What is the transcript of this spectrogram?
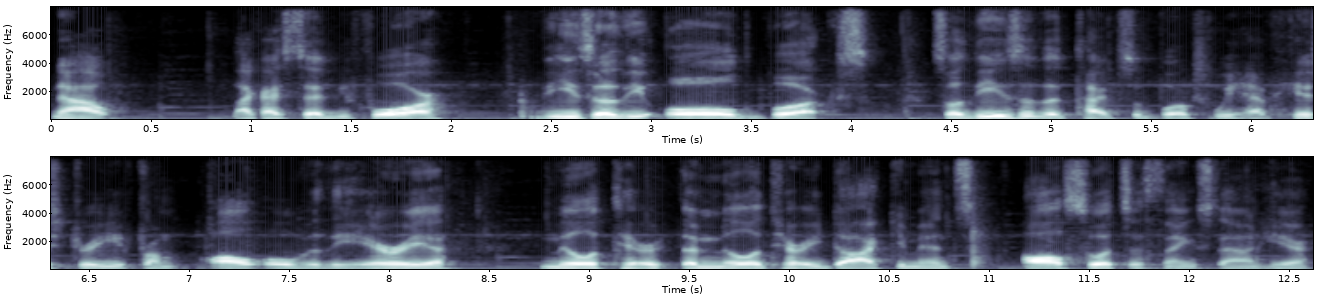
Now, like I said before, these are the old books. So these are the types of books we have history from all over the area, military, the military documents, all sorts of things down here.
